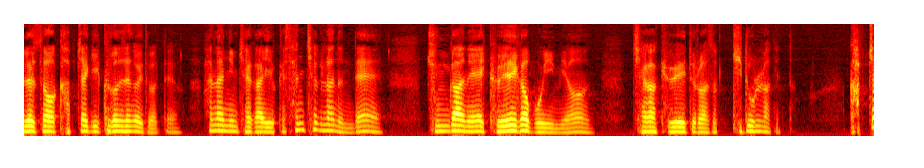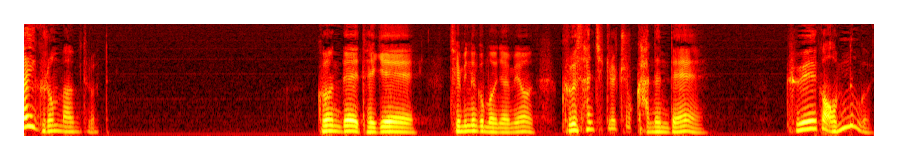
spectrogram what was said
그래서 갑자기 그런 생각이 들었대요. 하나님 제가 이렇게 산책을 하는데 중간에 교회가 보이면 제가 교회에 들어와서 기도를 하겠다. 갑자기 그런 마음이 들었대. 그런데 되게 재밌는 건 뭐냐면 그 산책길을 쭉 갔는데 교회가 없는 거예요.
